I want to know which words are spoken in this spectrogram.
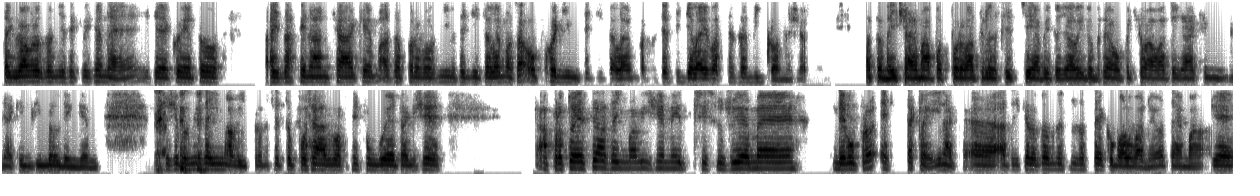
tak vám rozhodně řekli, že ne, že jako je to až za finančákem a za provozním ředitelem a za obchodním ředitelem, protože ty dělají vlastně ten výkon, že? A to HR má podporovat tyhle věci, aby to dělali dobře a opečovávat to nějakým, nějakým team buildingem. Což je velmi zajímavý, protože to pořád vlastně funguje tak, že a proto je teda zajímavý, že my přisuzujeme, nebo pro, eh, takhle, jinak, eh, a teďka do toho dnesu zase jako balovaný, jo, téma, že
